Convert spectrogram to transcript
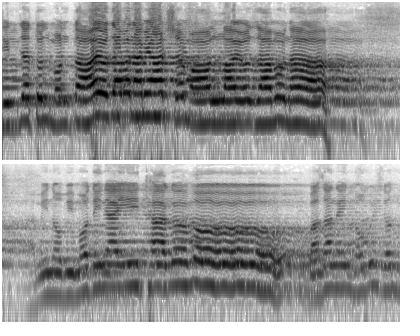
জিজ্জাতুল মন্তাহায়ও যাব না, আমি আরশে মহল্লায়ও যাব না। আমি নবী মদিনাই থাকব। বাজান এই নবীর জন্য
